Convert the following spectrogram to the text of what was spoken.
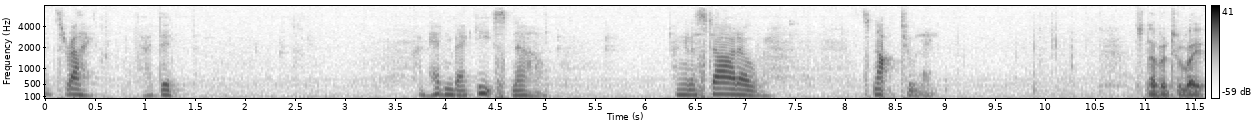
That's right. I didn't. I'm heading back east now. I'm going to start over. It's not too late. It's never too late.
